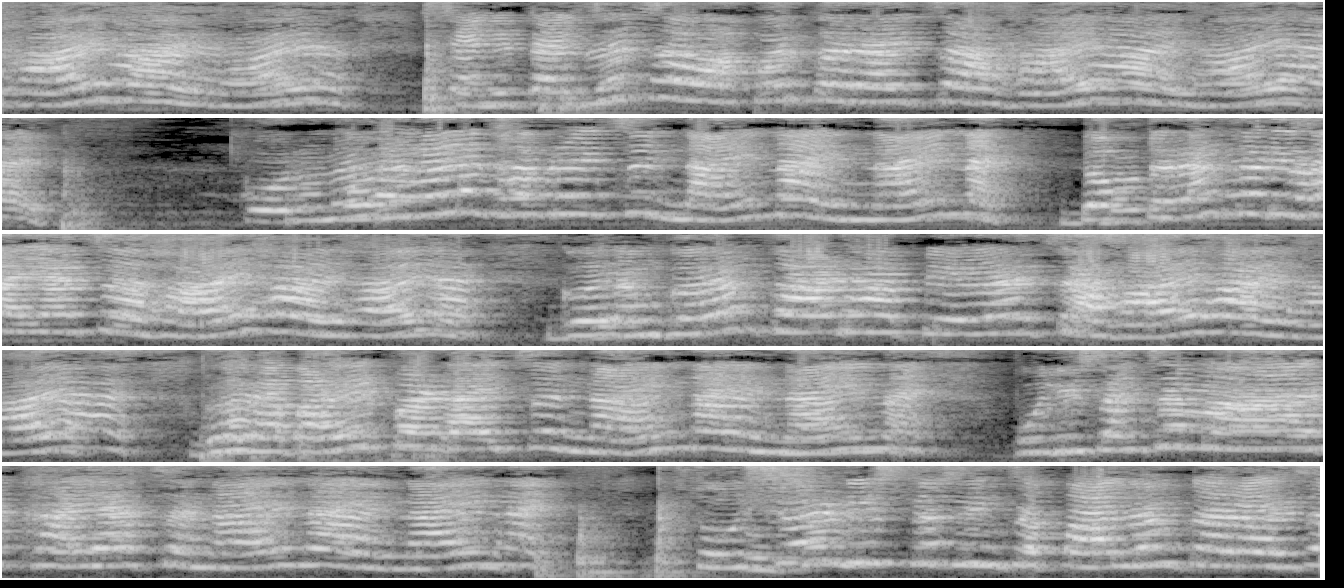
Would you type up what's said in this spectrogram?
हाय हाय हाय हाय सॅनिटायझरचा वापर करायचा हाय हाय हाय हाय कोरोना कोरोनाला घाबरायचं नाही नाही नाही नाही डॉक्टरांकडे जायचं. हाय हाय हाय हाय. गरम गरम काढा प्यायचा हाय हाय हाय हाय. घराबाहेर पडायचं. नाही नाही नाही नाही. पोलिसांचा मार खायचं. नाही नाही नाही नाही. सोशल डिस्टन्सिंगचं पालन करायचं.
